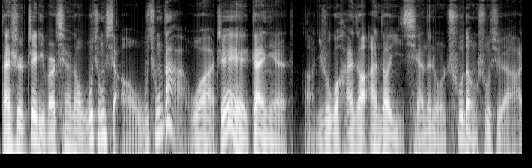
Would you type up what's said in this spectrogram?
但是这里边牵扯到无穷小、无穷大，哇，这概念啊，你如果还照按照以前那种初等数学啊，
